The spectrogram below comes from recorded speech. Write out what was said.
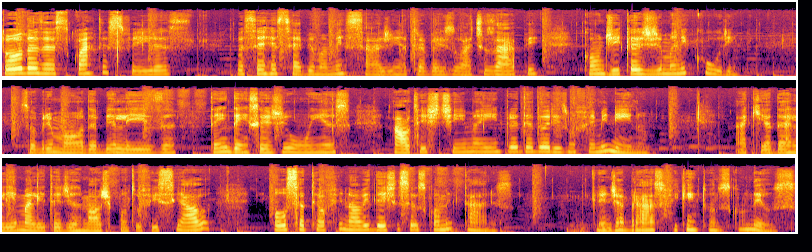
Todas as quartas-feiras você recebe uma mensagem através do WhatsApp com dicas de manicure sobre moda, beleza, tendências de unhas, autoestima e empreendedorismo feminino. Aqui é a Maleta de Esmalte Ponto Oficial. Ouça até o final e deixe seus comentários. Grande abraço, fiquem todos com Deus.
